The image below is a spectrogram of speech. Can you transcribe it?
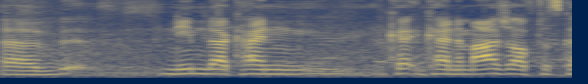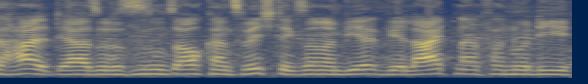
äh, nehmen da kein, keine Marge auf das Gehalt. Ja, also das ist uns auch ganz wichtig, sondern wir, wir leiten einfach nur die,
